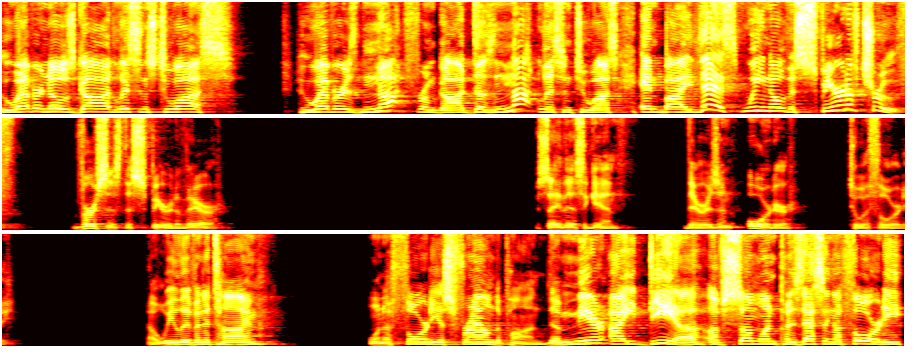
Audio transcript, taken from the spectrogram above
Whoever knows God listens to us. Whoever is not from God does not listen to us. And by this we know the spirit of truth versus the spirit of error say this again there is an order to authority. Now, we live in a time when authority is frowned upon. The mere idea of someone possessing authority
